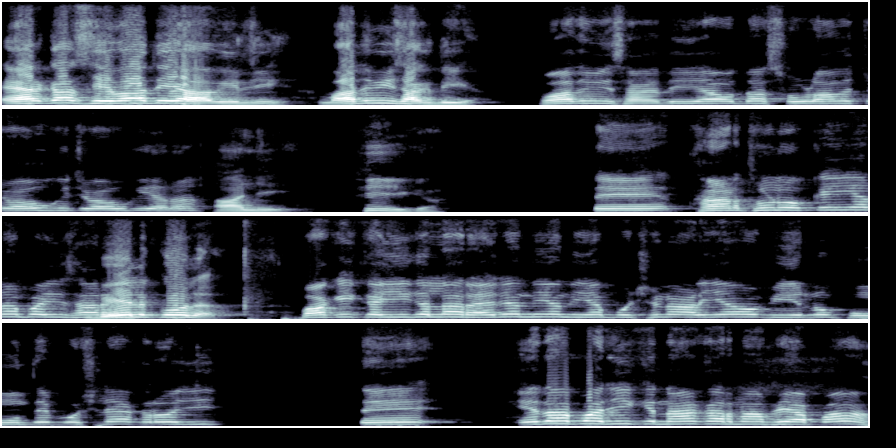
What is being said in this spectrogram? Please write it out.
ਐਰਕਾ ਸੇਵਾ ਤੇ ਆ ਵੀਰ ਜੀ ਵੱਧ ਵੀ ਸਕਦੀ ਆ। ਵੱਧ ਵੀ ਸਕਦੀ ਆ ਉਹਦਾ 16 ਤੇ ਚਵਾਊਗੀ ਚਵਾਊਗੀ ਆ ਨਾ ਹਾਂਜੀ। ਠੀਕ ਆ। ਤੇ ਥਣ ਥੁਣ ਓਕੇ ਹੀ ਆ ਨਾ ਭਾਈ ਸਾਰੇ? ਬਿਲਕੁਲ। ਬਾਕੀ ਕਈ ਗੱਲਾਂ ਰਹਿ ਜਾਂਦੀਆਂ ਹੁੰਦੀਆਂ ਪੁੱਛਣ ਵਾਲੀਆਂ ਉਹ ਵੀਰ ਨੂੰ ਫੋਨ ਤੇ ਪੁੱਛ ਲਿਆ ਕਰੋ ਜੀ। ਤੇ ਇਹਦਾ ਭਾਜੀ ਕਿੰਨਾ ਕਰਨਾ ਫੇ ਆਪਾਂ?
